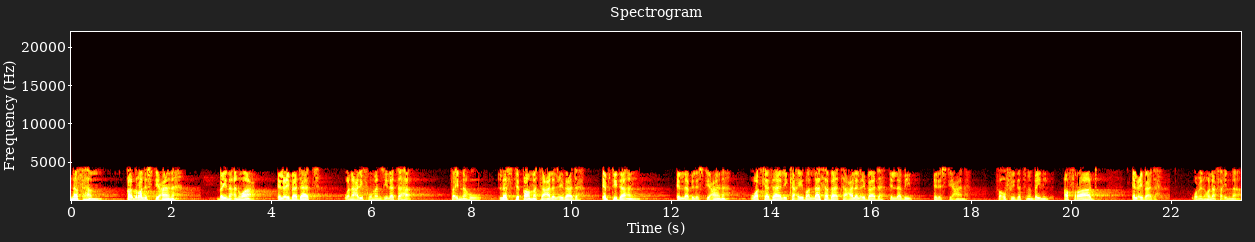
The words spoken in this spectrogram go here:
نفهم قدر الاستعانة بين أنواع العبادات ونعرف منزلتها فإنه لا استقامة على العبادة ابتداء إلا بالاستعانة وكذلك أيضا لا ثبات على العبادة إلا بالاستعانة. فأفردت من بين أفراد العبادة. ومن هنا فإن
